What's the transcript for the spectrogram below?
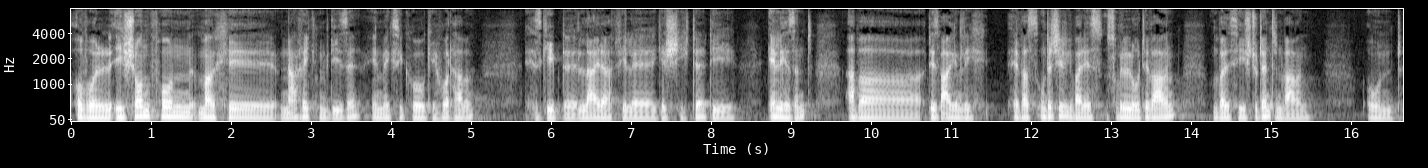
obwohl ich schon von manchen Nachrichten wie diese in Mexiko gehört habe. Es gibt äh, leider viele Geschichten, die ähnlich sind, aber das war eigentlich etwas unterschiedlich, weil es so viele Leute waren und weil sie Studenten waren. Und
